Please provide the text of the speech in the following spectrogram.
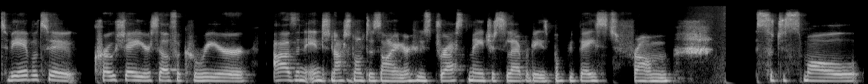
To be able to crochet yourself a career as an international designer who's dressed major celebrities, but be based from such a small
